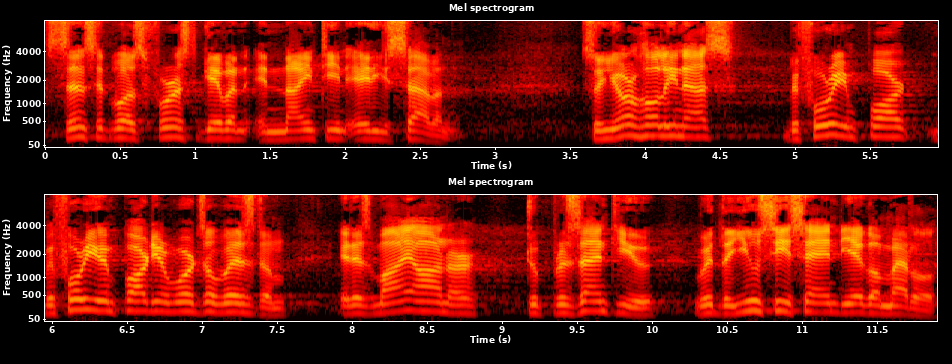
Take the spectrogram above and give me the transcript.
since it was first given in 1987. So, Your Holiness, before you impart, before you impart your words of wisdom, it is my honor to present you with the UC San Diego Medal.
